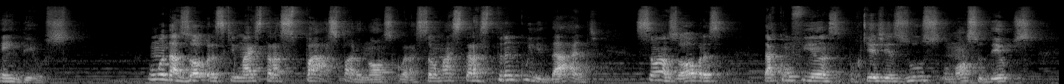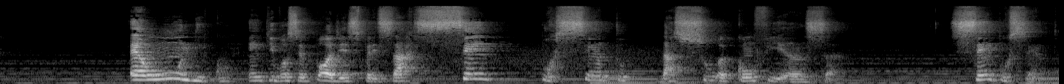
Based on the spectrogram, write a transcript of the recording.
em Deus. Uma das obras que mais traz paz para o nosso coração, mais traz tranquilidade, são as obras da confiança, porque Jesus, o nosso Deus, é o único em que você pode expressar 100% da sua confiança. 100%.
